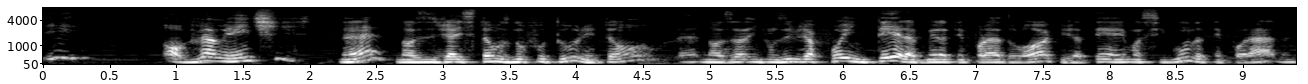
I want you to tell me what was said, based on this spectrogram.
E, obviamente, né, nós já estamos no futuro, então, é, nós, inclusive, já foi inteira a primeira temporada do Loki, já tem aí uma segunda temporada, né?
